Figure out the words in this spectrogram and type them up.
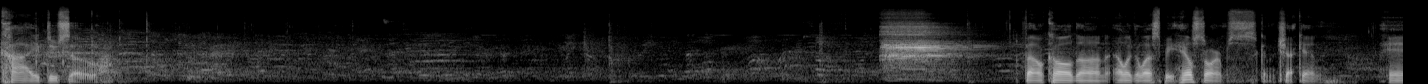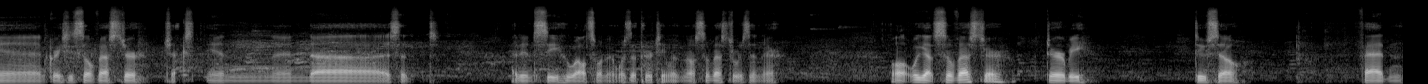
Kai Duso. Foul called on Ella Gillespie. Hailstorms going to check in. And Gracie Sylvester checks in. And uh, is it, I didn't see who else went in. Was it 13? No, Sylvester was in there. Well, we got Sylvester, Derby, Duso, Fadden.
